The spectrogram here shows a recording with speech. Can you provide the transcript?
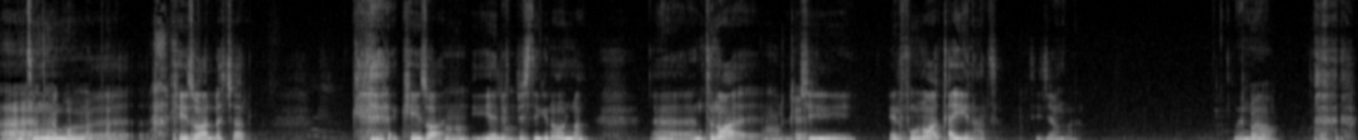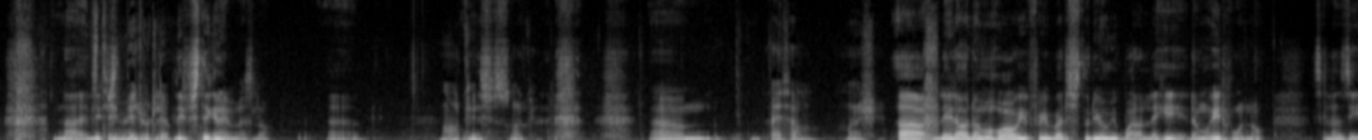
case ኧዋ አለች አይደል? case ኧዋ የ lipstick ነው። እና እንትኗ earphone ኧዋ ቀይ ናት ሲጀመር። እና እና ሊፕስቲክ ነው የሚመስለው። ሌላው ደግሞ ህዋዊ FreeBuds Studio ይባላል ይሄ ደግሞ headphone ነው። ስለዚህ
